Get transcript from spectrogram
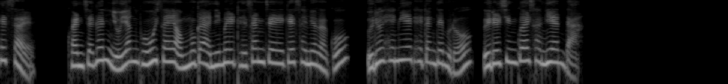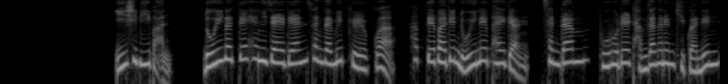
해설. 관장은 요양보호사의 업무가 아님을 대상자에게 설명하고 의료행위에 해당되므로 의료진과 상의한다. 22번. 노인학대 행위자에 대한 상담 및 교육과 학대받은 노인의 발견, 상담, 보호를 담당하는 기관은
